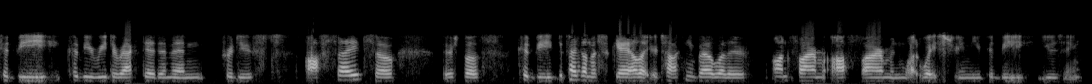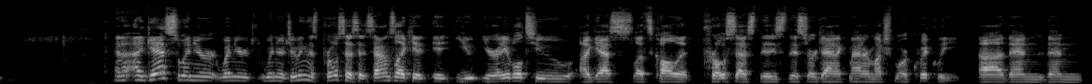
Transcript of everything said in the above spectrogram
could be could be redirected and then produced off-site. So there's both could be depends on the scale that you're talking about, whether on farm, or off farm, and what waste stream you could be using. And I guess when you're when you're when you're doing this process, it sounds like it, it you you're able to I guess let's call it process this this organic matter much more quickly uh, than than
